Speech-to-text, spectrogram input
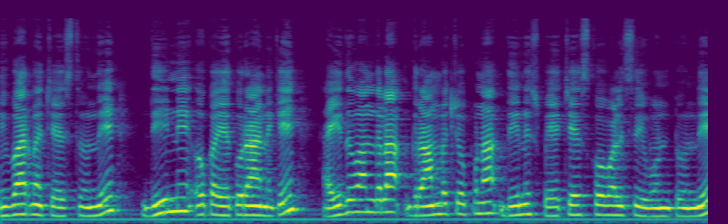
నివారణ చేస్తుంది. దీన్ని ఒక ఎకరానికి ఐదు వందల గ్రాముల చొప్పున దీన్ని స్ప్రే చేసుకోవాల్సి ఉంటుంది.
